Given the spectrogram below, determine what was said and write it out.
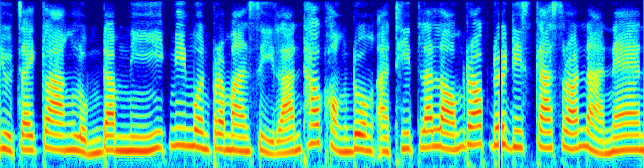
อยู่ใจกลางหลุมดำนี้ มีมวลประมาณ 4 ล้านเท่าของดวงอาทิตย์และล้อมรอบด้วยดิสกัสร้อนหนาแน่น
